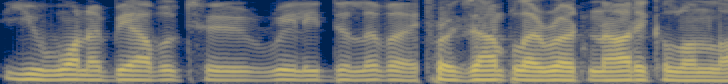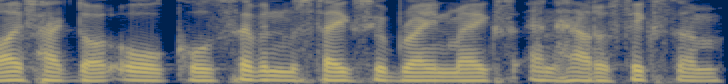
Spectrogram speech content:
you want to be able to really deliver. For example, I wrote an article on lifehack.org called Seven Mistakes Your Brain Makes and How to Fix Them,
